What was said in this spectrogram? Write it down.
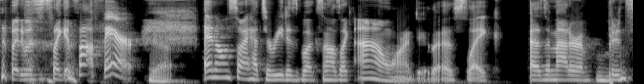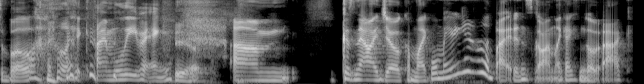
but it was just like it's not fair. Yeah, And also, I had to read his books, and I was like, I don't want to do this. Like as a matter of principle, like I'm leaving. yeah. Um, because now I joke, I'm like, well, maybe you know, the Biden's gone, like I can go back.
